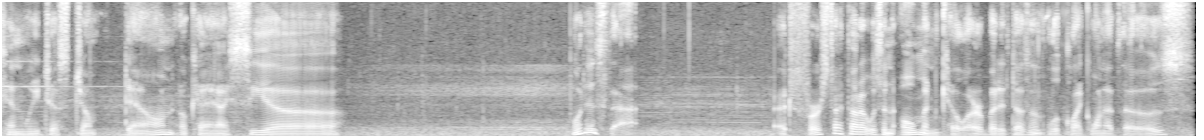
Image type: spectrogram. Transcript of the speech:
Can we just jump down? Okay, I see a... What is that? At first I thought it was an omen killer, but it doesn't look like one of those.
